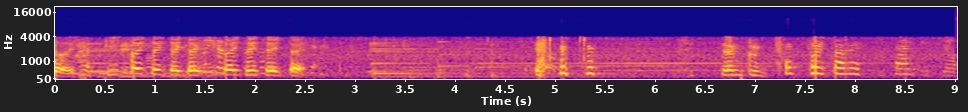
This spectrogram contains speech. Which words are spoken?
痛い痛い痛い痛い痛い痛い痛い痛い。ちゃんくん、ちょっと痛い。痛いでしょ。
